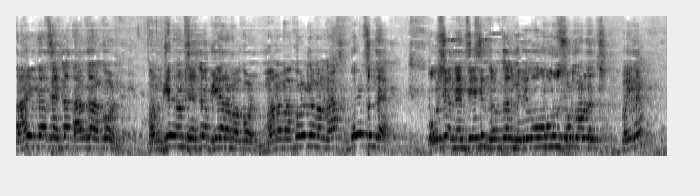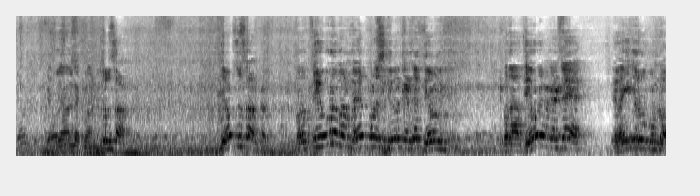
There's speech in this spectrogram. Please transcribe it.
తహసీల్దార్ చేసినా తహసీల్దార్ అకౌంట్. మన బీఆర్ఎం చేసినా బీఆర్ఎం అకౌంట్ మన అకౌంట్లో మన రాష్ట్ర పోల్సిందే బహుశా నేను చేసిన దొంగతనం మీరు ఊరు ఉండొచ్చు. పైన చూస్తా దేవుడు చూస్తా ఉంటాడు? మన దేవుడు మనం బయలుపడాల్సింది ఎవరికంటే దేవుడికి ఇప్పుడు ఆ దేవుడు ఏంటంటే రైతు రూపంలో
